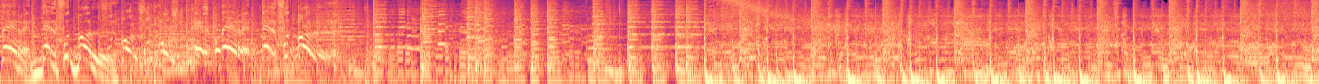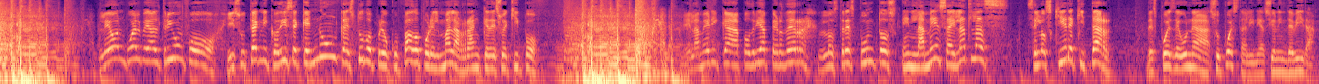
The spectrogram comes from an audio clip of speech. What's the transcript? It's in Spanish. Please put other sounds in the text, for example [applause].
poder del fútbol. El poder del fútbol. León vuelve al triunfo y su técnico dice que nunca estuvo preocupado por el mal arranque de su equipo. El América podría perder los tres puntos en la mesa. El Atlas se los quiere quitar después de una supuesta alineación indebida.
